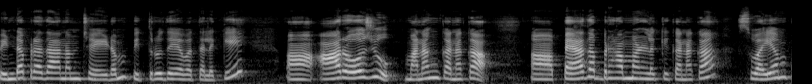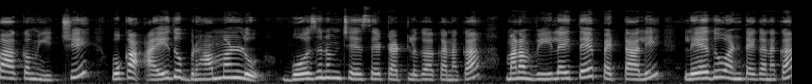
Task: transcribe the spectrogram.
పిండ ప్రదానం చేయడం పితృదేవతలకి. ఆ, రోజు మనం కనుక పేద బ్రాహ్మణులకి కనుక స్వయం పాకం ఇచ్చి ఒక ఐదు బ్రాహ్మణులు భోజనం చేసేటట్లుగా కనుక మనం వీలైతే పెట్టాలి. లేదు అంటే కనుక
